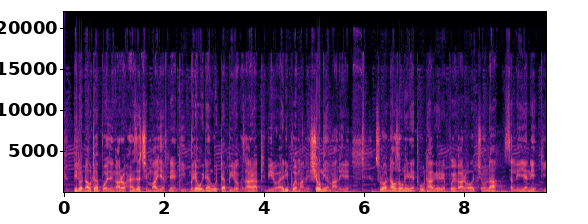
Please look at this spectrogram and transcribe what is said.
။ပြီးတော့နောက်ထပ်ပွဲစဉ်ကတော့ Hansa Chimaev နဲ့ဒီ middleweight တန်းကိုတက်ပြီးတော့ကစားတာဖြစ်ပြီးတော့အဲ့ဒီပွဲမှာလည်းရှုံးမြန်ပါသေးတယ်။ဆိုတော့နောက်ဆုံးအနေနဲ့ထိုးထားခဲ့တဲ့ပွဲကတော့ဂျွန်လ14ရက်နေ့ဒီ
